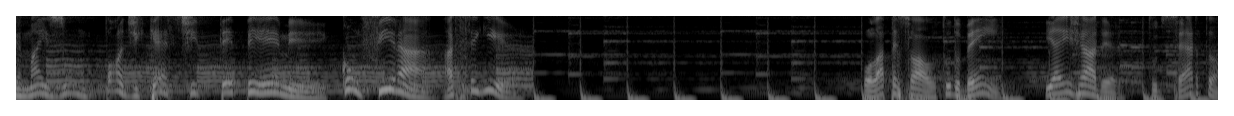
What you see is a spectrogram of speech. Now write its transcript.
é mais um podcast TPM. Confira a seguir. Olá pessoal, tudo bem? E aí, Jader, tudo certo?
